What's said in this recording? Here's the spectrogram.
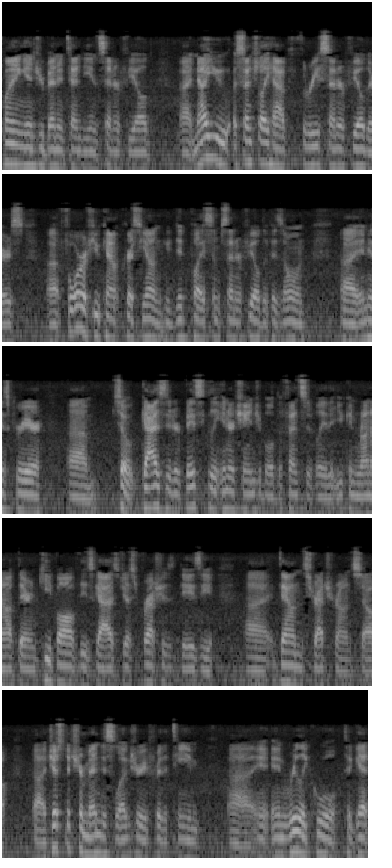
playing Andrew Benintendi in center field. Uh, now you essentially have three center fielders, uh, four if you count Chris Young, who did play some center field of his own uh, in his career. Um, so guys that are basically interchangeable defensively that you can run out there and keep all of these guys just fresh as daisy uh, down the stretch run. So uh, just a tremendous luxury for the team. Uh, and, and, really cool to get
